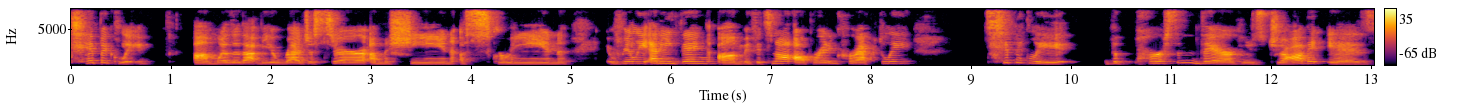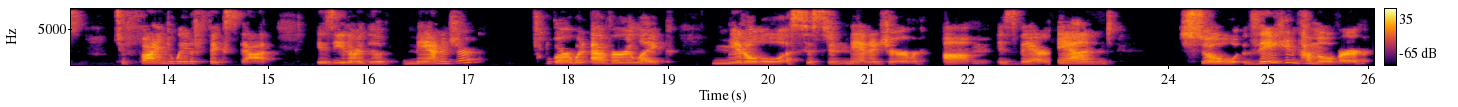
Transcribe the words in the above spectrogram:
typically, um, whether that be a register, a machine, a screen, really anything, um, if it's not operating correctly, typically the person there whose job it is to find a way to fix that is either the manager or whatever like middle assistant manager um, is there. And so they can come over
